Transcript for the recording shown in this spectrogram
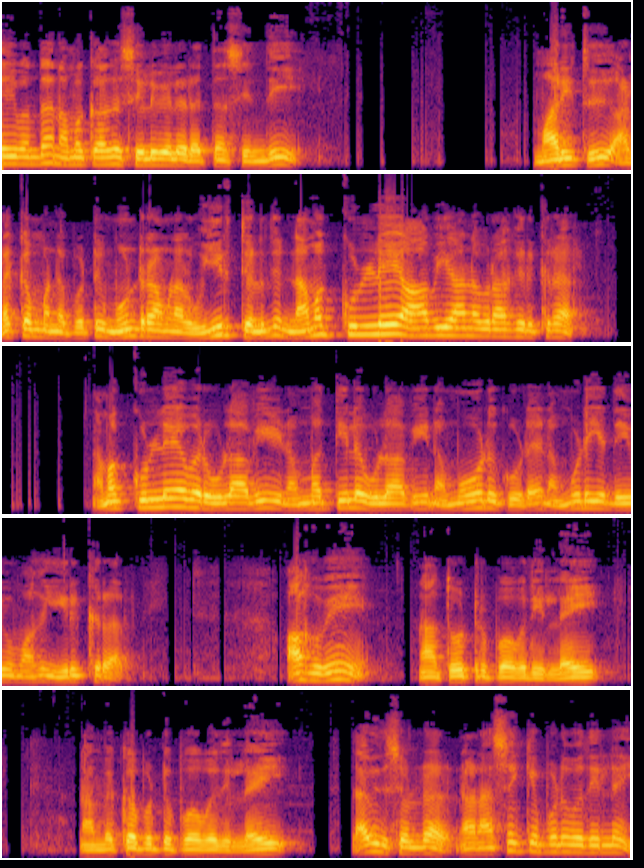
தெய்வம் தான் நமக்காக சிலுவையில ரத்தம் சிந்தி மறித்து அடக்கம் பண்ணப்பட்டு மூன்றாம் நாள் உயிர் தெளிந்து நமக்குள்ளே ஆவியானவராக இருக்கிறார். நமக்குள்ளே அவர் உலாவி நம் மத்தியில உலாவி நம்மோடு கூட நம்முடைய தெய்வமாக இருக்கிறார். ஆகவே நான் தோற்று போவதில்லை நான் வெக்கப்பட்டு போவதில்லை. தாவீது சொல்றார் நான் அசைக்கப்படுவதில்லை.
